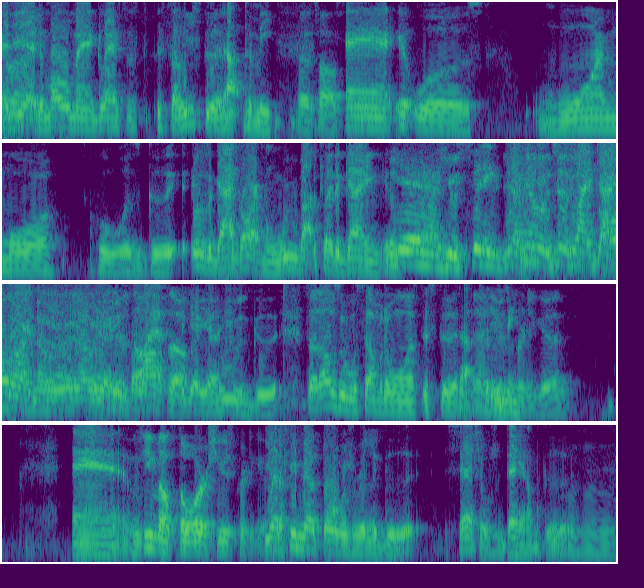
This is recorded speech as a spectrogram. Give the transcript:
and he had the mole man glasses, so he stood out to me. That's awesome. And it was one more who was good. It was a guy guard when we were about to play the game. Was, Yeah, he was sitting. yeah, he was just like Guy guard. Gardner. yeah, yeah, yeah, he was awesome. Yeah, yeah, he was good. So those were some of the ones that stood out Yeah, to he was pretty good. and Female Thor, she was pretty good. yeah, the female Thor was really good. Sasha was damn good. Mm-hmm.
